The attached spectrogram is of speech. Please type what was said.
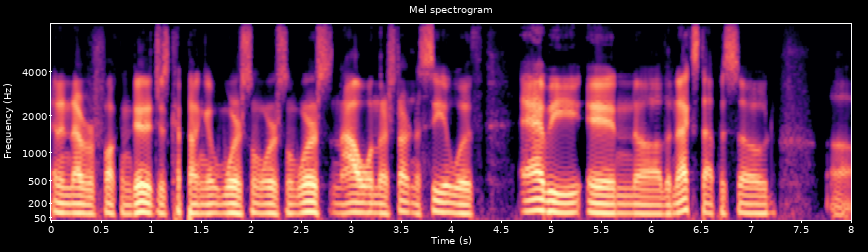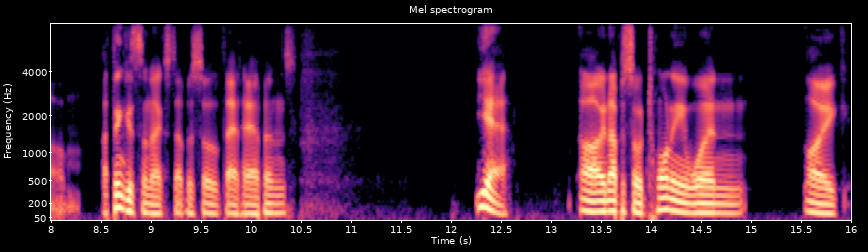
and it never fucking did. It just kept on getting worse and worse and worse. Now when they're starting to see it with Abby in uh, the next episode, Um, I think it's the next episode that happens. Yeah, uh, in episode twenty when like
